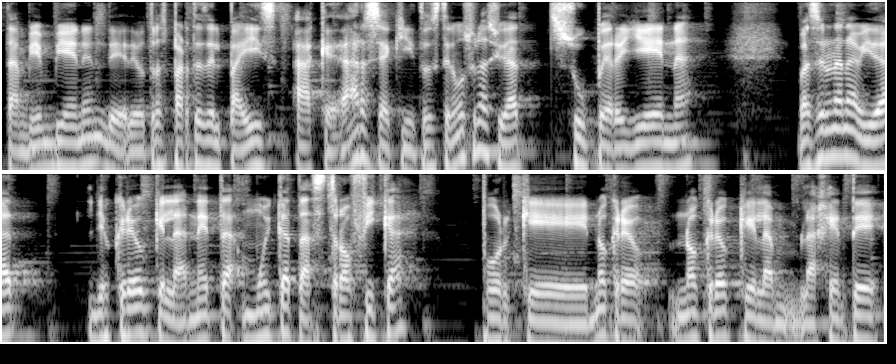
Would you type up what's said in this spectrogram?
también vienen de, de otras partes del país a quedarse aquí. Entonces tenemos una ciudad súper llena. Va a ser una Navidad, yo creo que la neta, muy catastrófica porque no creo, no creo que la, la gente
